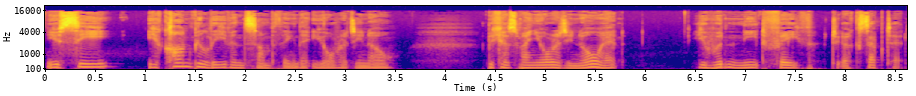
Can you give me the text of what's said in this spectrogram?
You see, you can't believe in something that you already know. Because when you already know it, you wouldn't need faith to accept it.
